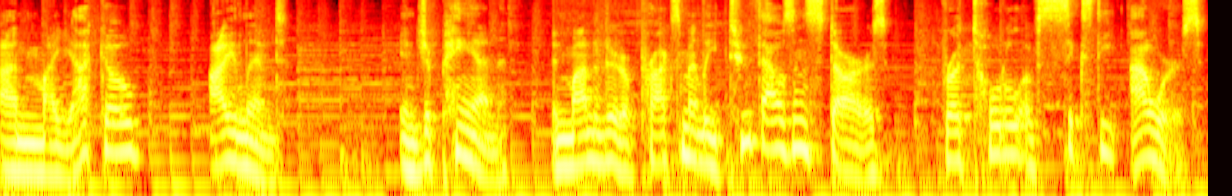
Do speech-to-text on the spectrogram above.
on Miyako Island in Japan and monitored approximately 2,000 stars for a total of 60 hours.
